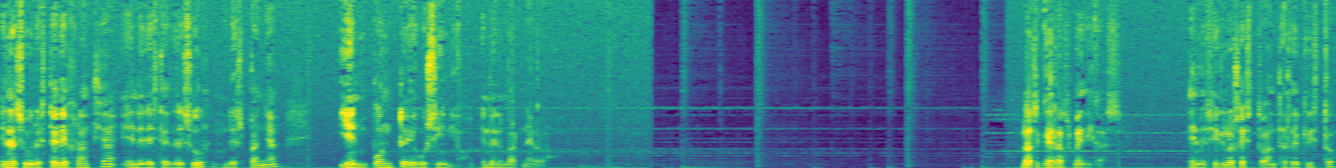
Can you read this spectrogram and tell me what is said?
En el sureste de Francia, en el este del sur de España y en Ponto Eusinio, en el Mar Negro. Las guerras médicas. En el siglo VI a.C.,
